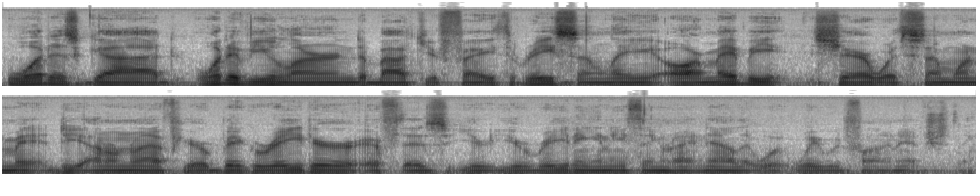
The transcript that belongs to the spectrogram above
what is God? What have you learned about your faith recently, or maybe share with someone? I don't know if you're a big reader, if there's you're, you're reading anything right now that we would find interesting.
